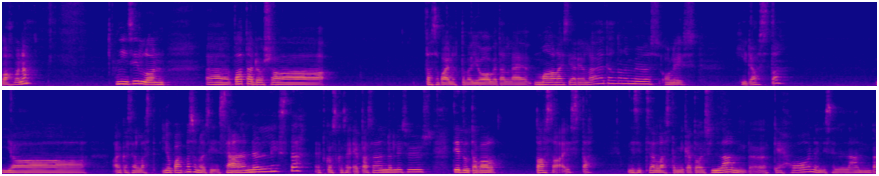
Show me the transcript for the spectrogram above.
vahvana, niin silloin ää, vatadosha tasapainottava jooga tälle maalaisjärjellä ajateltuna myös olisi hidasta. Ja aika sellaista, jopa mä sanoisin säännöllistä, että koska se epäsäännöllisyys, tietyllä tavalla tasaista. Ja sitten sellaista, mikä toisi lämpöä kehoon, eli se lämpö,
